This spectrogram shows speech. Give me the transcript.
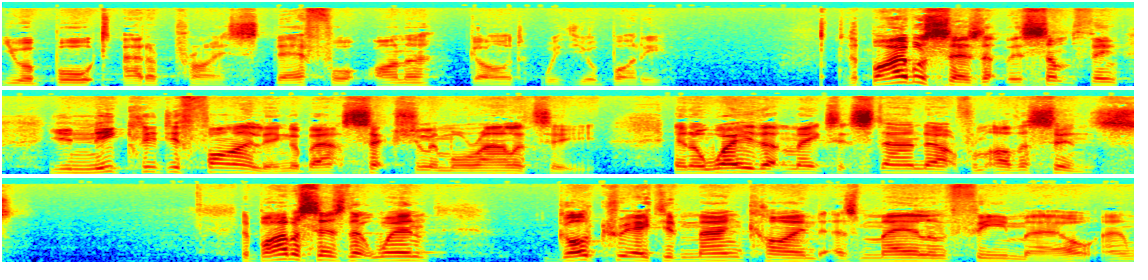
you were bought at a price. Therefore, honor God with your body. The Bible says that there's something uniquely defiling about sexual immorality in a way that makes it stand out from other sins. The Bible says that when God created mankind as male and female, and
